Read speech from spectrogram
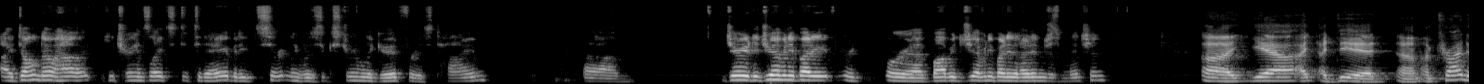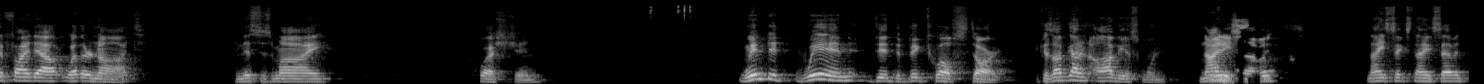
I don't know how he translates to today, but he certainly was extremely good for his time. Um, Jerry, did you have anybody, or, or uh, Bobby, did you have anybody that I didn't just mention? Uh, yeah, I, I did. Um, I'm trying to find out whether or not, and this is my question. When did when did the Big 12 start? Because I've got an obvious one. 97. 96, 97.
